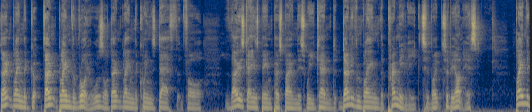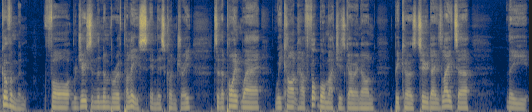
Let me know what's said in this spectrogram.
don't blame the don't blame the Royals or don't blame the Queen's death for those games being postponed this weekend. Don't even blame the Premier League to to be honest. Blame the government for reducing the number of police in this country to the point where we can't have football matches going on because 2 days later the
